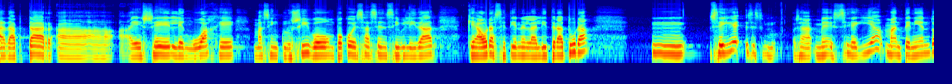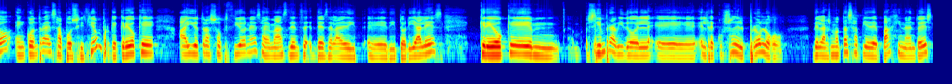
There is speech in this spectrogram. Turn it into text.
adaptar a, ese lenguaje más inclusivo, un poco esa sensibilidad que ahora se tiene en la literatura, mm, me seguía manteniendo en contra de esa posición, porque creo que hay otras opciones, además desde las editoriales, creo que mm, siempre ha habido eh, el, recurso del prólogo, de las notas a pie de página. Entonces,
